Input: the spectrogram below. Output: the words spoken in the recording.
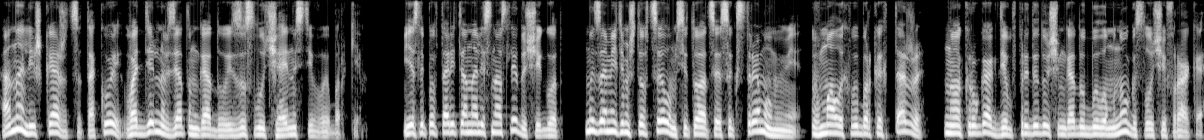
она лишь кажется такой в отдельно взятом году из-за случайности выборки. Если повторить анализ на следующий год, мы заметим, что в целом ситуация с экстремумами в малых выборках та же, но округа, где в предыдущем году было много случаев рака,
